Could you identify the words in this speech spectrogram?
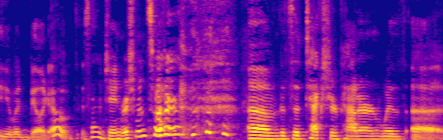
you would be like, "Oh, is that a Jane Richmond sweater?" um, that's a textured pattern with uh,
